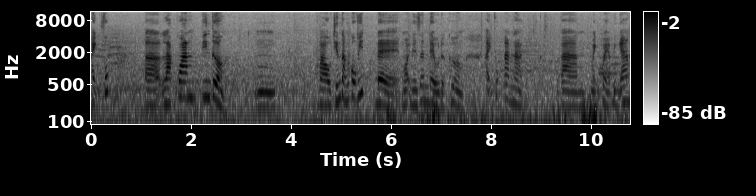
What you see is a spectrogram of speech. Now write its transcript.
hạnh phúc à, lạc quan tin tưởng um, vào chiến thắng Covid để mọi người dân đều được hưởng hạnh phúc an lạc và mạnh khỏe bình an.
